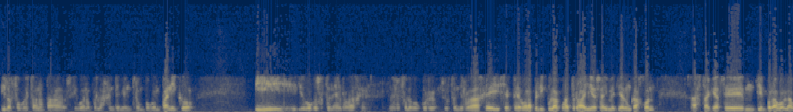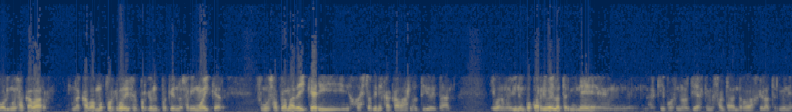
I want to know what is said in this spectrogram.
y los focos estaban apagados. Y bueno, pues la gente me entró un poco en pánico y, y hubo que suspender el rodaje. Eso fue lo que ocurrió. Suspendí el rodaje y se pegó la película cuatro años ahí metida en un cajón hasta que hace un tiempo la volvimos a acabar la acabamos porque, bueno, porque, porque nos animó Iker. Fuimos al programa de Iker y dijo, esto tienes que acabarlo, tío, y tal. Y bueno, me vine un poco arriba y la terminé aquí, pues unos días que me faltaban de rodaje, la terminé.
